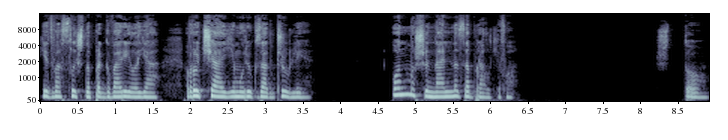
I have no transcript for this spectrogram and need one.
Едва слышно проговорила я, вручая ему рюкзак Джулии. Он машинально забрал его. «Что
